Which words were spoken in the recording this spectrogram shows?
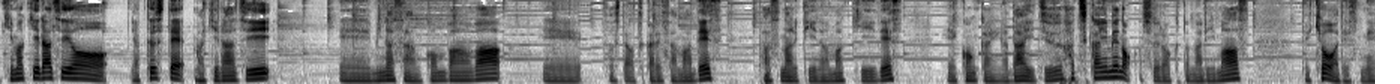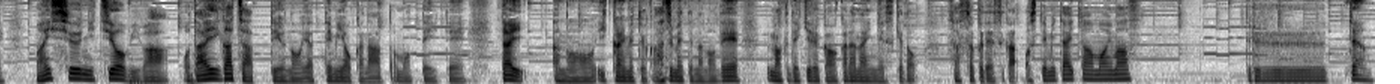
まきまきラジオ略してまきラジ、えー、皆さんこんばんは、えー、そしてお疲れ様です。パーソナリティのマッキーです、えー、今回が第18回目の収録となります。で今日はですね毎週日曜日はお題ガチャっていうのをやってみようかなと思っていて第あの1回目というか初めてなのでうまくできるかわからないんですけど早速ですが押してみたいと思います。ドゥルルルルダン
